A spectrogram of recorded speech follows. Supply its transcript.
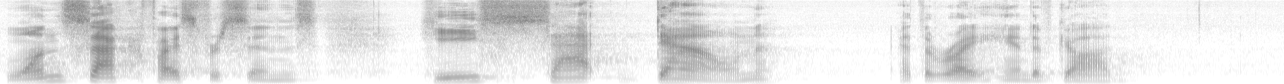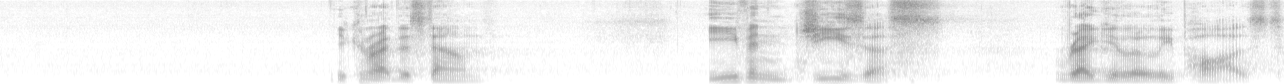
one sacrifice for sins, he sat down at the right hand of God. You can write this down. Even Jesus regularly paused.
